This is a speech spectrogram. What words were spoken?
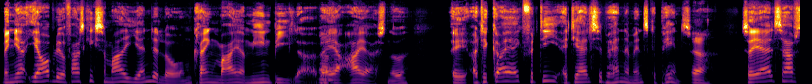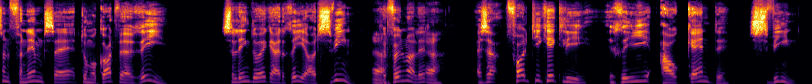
Men jeg, jeg oplever faktisk ikke så meget i jantelov omkring mig og mine biler, og hvad Ja. jeg ejer og sådan noget. Øh, og det gør jeg ikke, fordi at jeg altid behandler mennesker pænt. Ja. Så jeg har altid haft sådan en fornemmelse af, at du må godt være rig, så længe du ikke er et rig og et svin. Ja. Kan du følge mig lidt? Ja. Altså, folk de kan ikke lide rige, arrogante svin.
